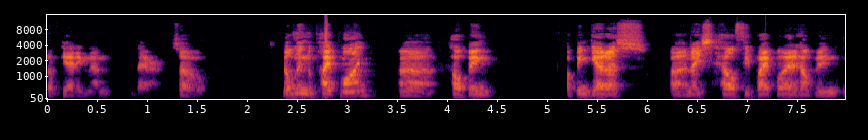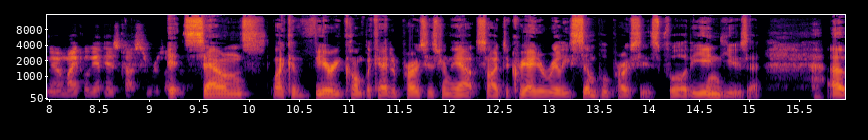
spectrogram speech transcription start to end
of getting them there. So building the pipeline, uh, helping helping get us a nice healthy pipeline and helping you know Michael get his customers. It sounds like a very complicated process from the outside to create a really simple process for the end user. Uh,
